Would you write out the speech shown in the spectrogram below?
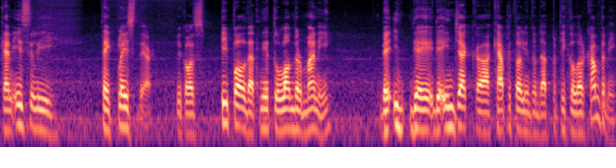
can easily take place there because people that need to launder money, they, they, they inject uh, capital into that particular company.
